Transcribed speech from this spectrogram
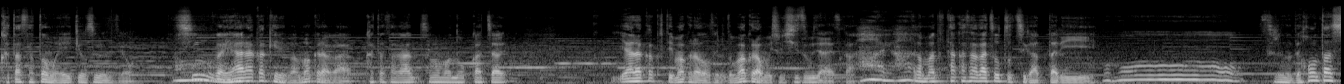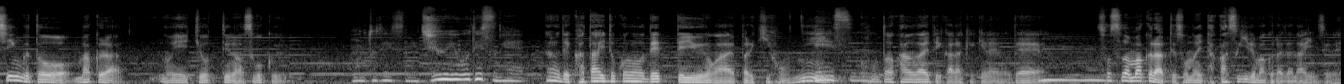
硬さとも影響するんですよ。寝具が柔らかければ枕が硬さがそのまま乗っかっちゃう。柔らかくて枕を乗せると枕も一緒に沈むじゃないですか,、はいはい、だからまた高さがちょっと違ったりするので本当は寝具と枕の影響っていうのはすごく本当ですね。重要ですね。なので硬いところでっていうのがやっぱり基本に本当は考えていかなきゃいけないのでそうすると枕ってそんなに高すぎる枕じゃないんですよね。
